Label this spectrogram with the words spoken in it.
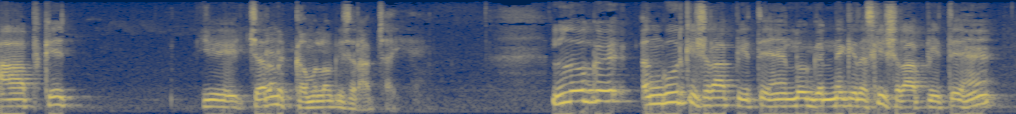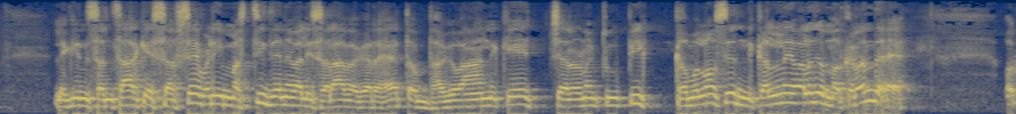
आपके ये चरण कमलों की शराब चाहिए। लोग अंगूर की शराब पीते हैं, लोग गन्ने के रस की शराब पीते हैं, लेकिन संसार के सबसे बड़ी मस्ती देने वाली शराब अगर है तो भगवान के चरण टूपी कमलों से निकलने वाला जो मकरंद है, और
